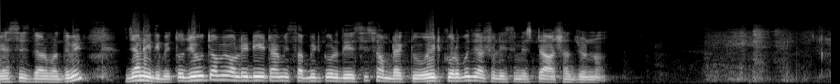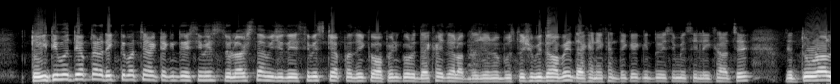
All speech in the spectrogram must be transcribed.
মেসেজ দেওয়ার মাধ্যমে জানিয়ে দিবে। তো যেহেতু আমি অলরেডি এটা আমি সাবমিট করে দিয়েছি সো আমরা একটু ওয়েট করব যে আসলে এস এম আসার জন্য। তো ইতিমধ্যে আপনারা দেখতে পাচ্ছেন একটা কিন্তু এস এম এস চলে আসছে। আমি যদি এস এম এসটি আপনাদেরকে ওপেন করে দেখাই, তাহলে আপনাদের জন্য বুঝতে সুবিধা হবে। দেখেন, এখান থেকে কিন্তু এস এম এসে লেখা আছে যে টোটাল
